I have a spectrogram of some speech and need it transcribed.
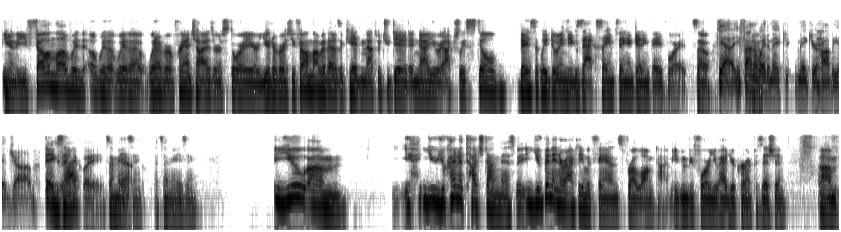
you know, you fell in love with uh, with a, with a whatever franchise or a story or universe. You fell in love with that as a kid, and that's what you did, and now you are actually still basically doing the exact same thing and getting paid for it. So Yeah, you found Yeah. a way to make make your hobby a job. Exactly. It's amazing. That's amazing. You um you you kind of touched on this, but you've been interacting with fans for a long time, even before you had your current position. Um,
